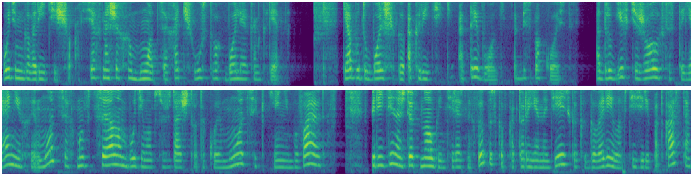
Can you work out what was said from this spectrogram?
будем говорить еще о всех наших эмоциях, о чувствах более конкретно. Я буду больше говорить о критике, о тревоге, о беспокойстве, о других тяжелых состояниях и эмоциях. Мы в целом будем обсуждать, что такое эмоции, какие они бывают. Впереди нас ждет много интересных выпусков, которые, я надеюсь, как и говорила в тизере подкаста,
